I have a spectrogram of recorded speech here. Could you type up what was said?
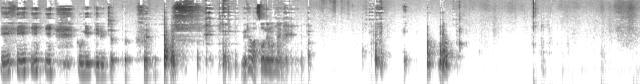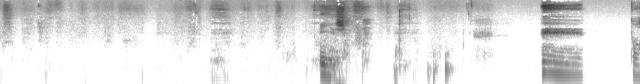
え え焦げてるちょっと。裏はそうでもないんだけどねはいよいしょえー、っと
